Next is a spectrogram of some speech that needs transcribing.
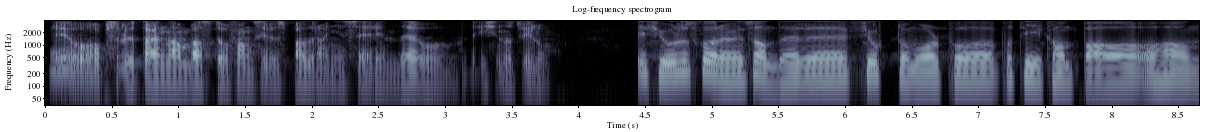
det er jo absolutt en av de beste offensive spillerne i serien, det er jo ikke noe tvil om. I fjor så skåra Sander 14 eh, mål på, på 10 kamper, og, og han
